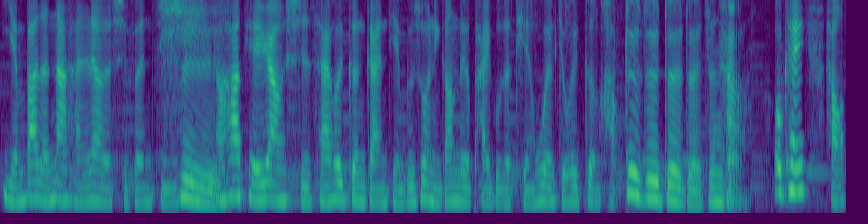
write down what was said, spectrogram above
盐巴的钠含量的十分之一，是，然后它可以让食材会更甘甜，比如说你刚刚那个排骨的甜味就会更好。对对对对，真的。OK，好，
